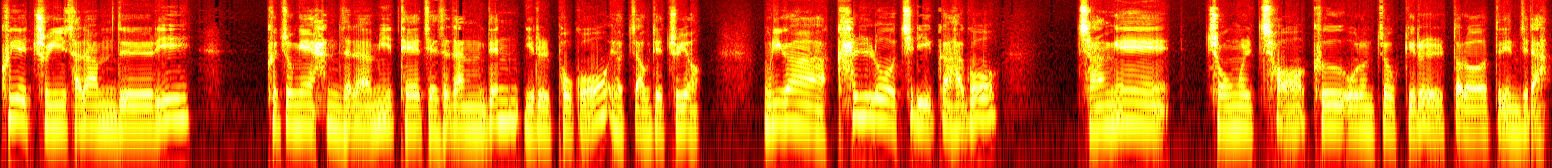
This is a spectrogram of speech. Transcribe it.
그의 주위 사람들이 그 중에 한 사람이 대제사장 된 일을 보고 여짜오되 주여 우리가 칼로 치리까 하고 장에 종을 쳐 그 오른쪽 귀를 떨어뜨린지라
